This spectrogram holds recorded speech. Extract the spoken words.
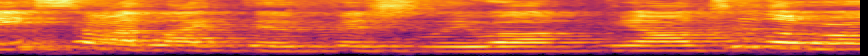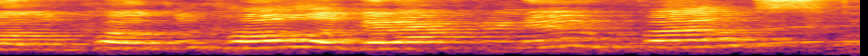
me, so I'd like to officially welcome y'all to the world of Coca-Cola. Good afternoon, folks.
